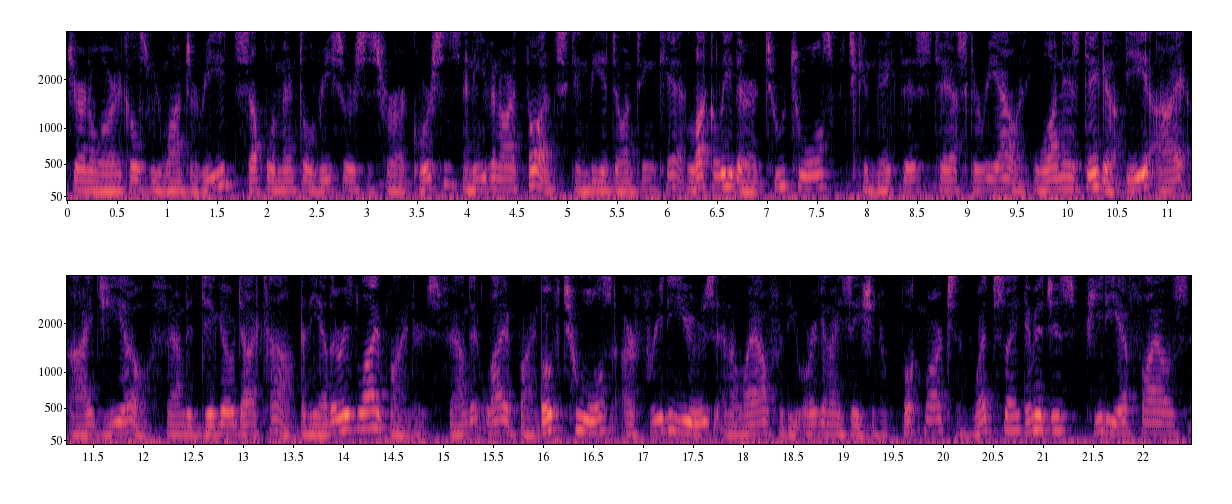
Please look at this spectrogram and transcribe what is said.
journal articles we want to read, supplemental resources for our courses, and even our thoughts can be a daunting task. Luckily, there are two tools which can make this task a reality. One is Diigo, D I I G O, found at Diigo.com, and the other is Live Binders, found at Livebinder. Both tools are free to use and allow for the organization of bookmarks of websites, images, PDF files,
